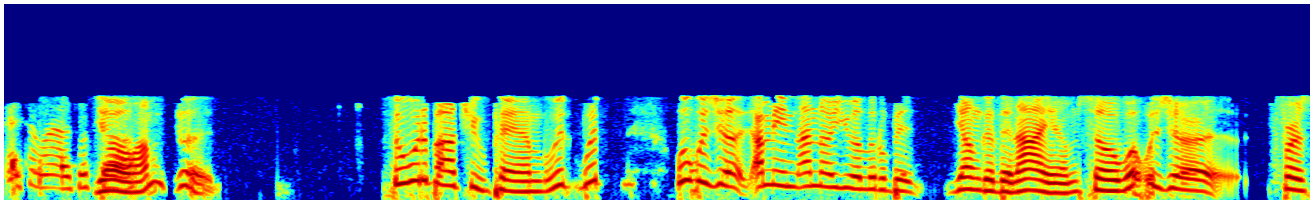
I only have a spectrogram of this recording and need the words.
Hey, Terez, what's Yo, up? I'm good. So what about you, Pam? What what what was your? I mean, I know you're a little bit younger than I am. So what was your first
